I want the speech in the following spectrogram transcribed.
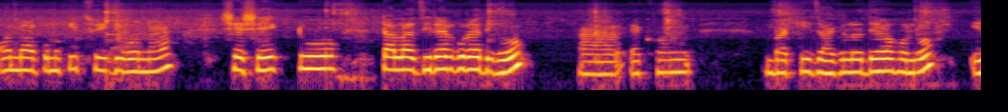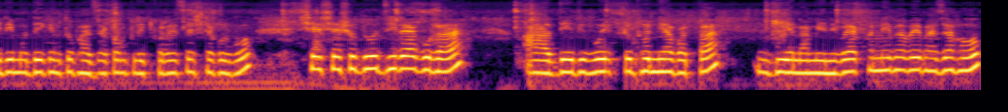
অন্য আর কোনো কিছুই দিব না। শেষে একটু টালা জিরার গুঁড়া দিব। আর এখন বাকি যাগুলো দেওয়া হলো, এরই মধ্যে কিন্তু ভাজা কমপ্লিট করার চেষ্টা করব। শেষে শুধু জিরা গুঁড়া আর দিয়ে দিব একটু ধনিয়া পাতা। দিয়ে নামিয়ে নেব। এখন এইভাবে ভাজা হোক,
